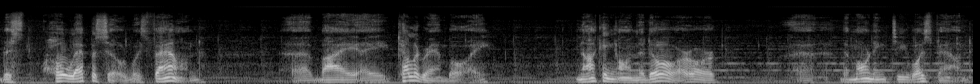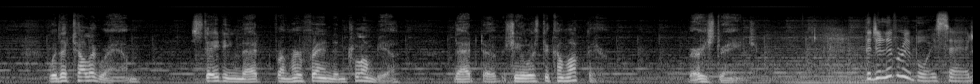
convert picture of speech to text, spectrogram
this whole episode was found uh, by a telegram boy knocking on the door, or uh, the morning she was found, with a telegram stating that from her friend in Columbia that uh, she was to come up there. Very strange. The delivery boy said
